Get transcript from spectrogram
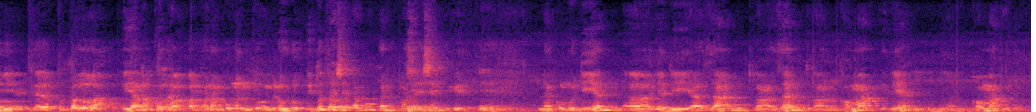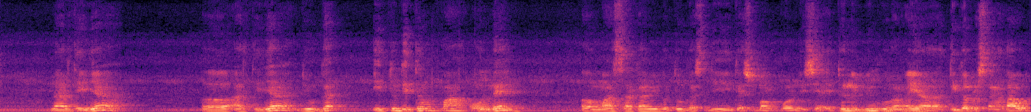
Iya, ke tempat bak- iya, ke penampungan. untuk ambil duduk. Itu kan saya lakukan pas Iya. SMP. gitu. Iya. Nah kemudian eh, jadi azan, tukang azan, tukang komat gitu ya, Mhm. Tukang komat gitu. Nah artinya eh, artinya juga itu ditempa oleh eh, masa kami bertugas di Kesbang Polisia itu lebih kurang ya tiga setengah tahun.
